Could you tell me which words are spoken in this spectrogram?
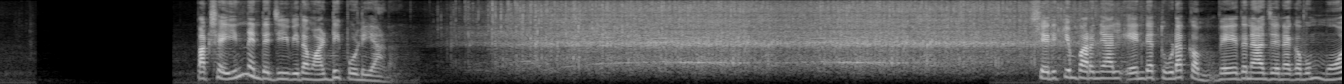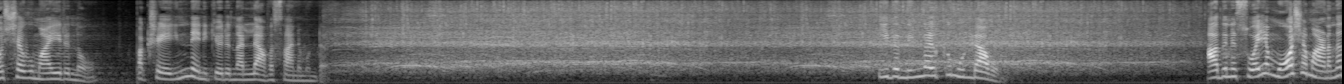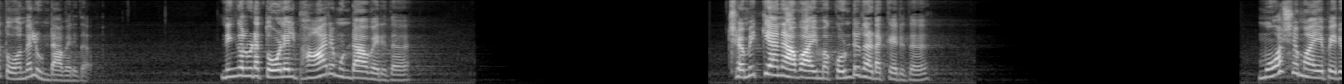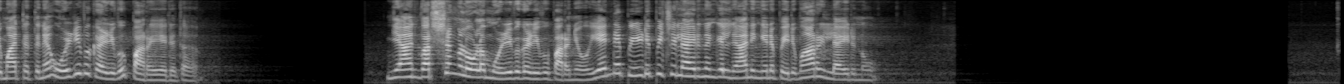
പക്ഷേ ഇന്ന് എന്റെ ജീവിതം അടിപൊളിയാണ്. ശരിക്കും പറഞ്ഞാൽ എന്റെ തുടക്കം വേദനാജനകവും മോശവുമായിരുന്നു. പക്ഷേ ഇന്ന് എനിക്കൊരു നല്ല അവസാനമുണ്ട്. ഇത് നിങ്ങൾക്കും ഉണ്ടാവും. അതിന് സ്വയം മോശമാണെന്ന് തോന്നൽ ഉണ്ടാവരുത്. നിങ്ങളുടെ തോളിൽ ഭാരമുണ്ടാവരുത്. ക്ഷമിക്കാനാവായ്മ കൊണ്ടു നടക്കരുത്. മോശമായ പെരുമാറ്റത്തിന് ഒഴിവ് കഴിവ് പറയരുത്. ഞാൻ വർഷങ്ങളോളം ഒഴിവ് കഴിവ് പറഞ്ഞു. എന്നെ പീഡിപ്പിച്ചില്ലായിരുന്നെങ്കിൽ ഞാൻ ഇങ്ങനെ പെരുമാറില്ലായിരുന്നു.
